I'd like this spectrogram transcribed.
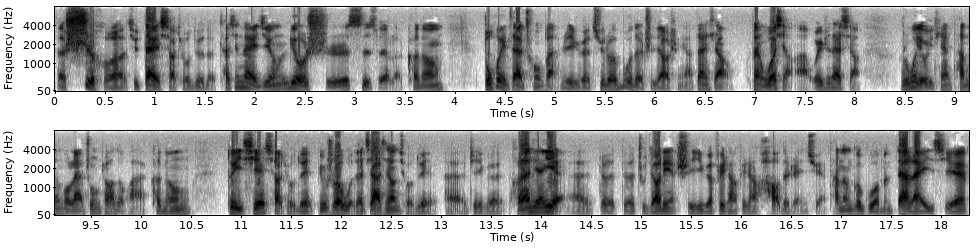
呃适合去带小球队的。他现在已经六十四岁了，可能不会再重返这个俱乐部的执教生涯。但想，但我想啊，我一直在想，如果有一天他能够来中超的话，可能。对一些小球队，比如说我的家乡球队，呃，这个河南建业，呃的的主教练是一个非常非常好的人选，他能够给我们带来一些，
